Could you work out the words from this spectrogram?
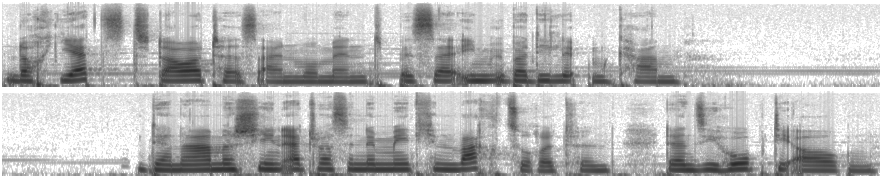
und auch jetzt dauerte es einen Moment, bis er ihm über die Lippen kam. Der Name schien etwas in dem Mädchen wach zu rütteln, denn sie hob die Augen.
